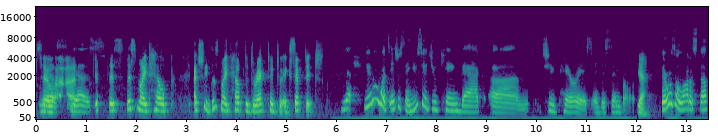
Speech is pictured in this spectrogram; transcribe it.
so yes, uh, yes. This, this this might help. Actually, this might help the director to accept it. Yeah, you know what's interesting? You said you came back um, to Paris in December. Yeah. There was a lot of stuff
